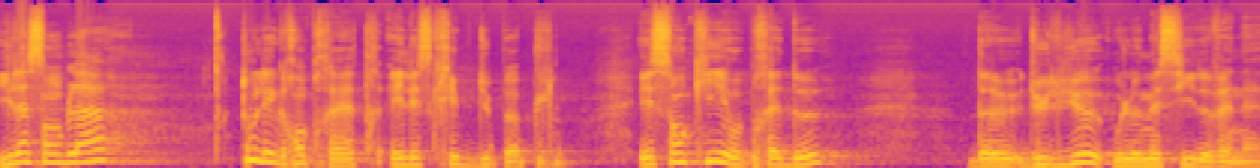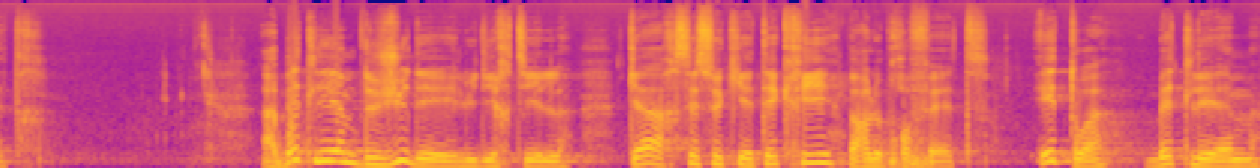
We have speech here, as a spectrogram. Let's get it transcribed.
Il assembla tous les grands prêtres et les scribes du peuple, et s'enquit auprès d'eux du lieu où le Messie devait naître. À Bethléem de Judée, lui dirent-ils, car c'est ce qui est écrit par le prophète. Et toi, Bethléem,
